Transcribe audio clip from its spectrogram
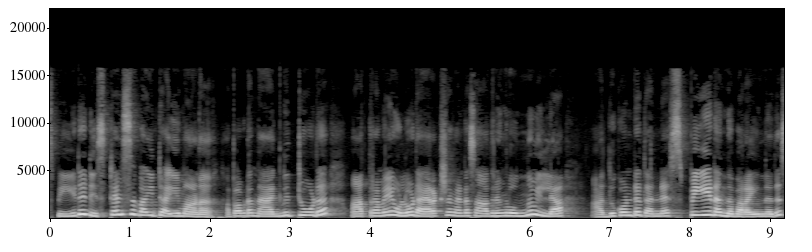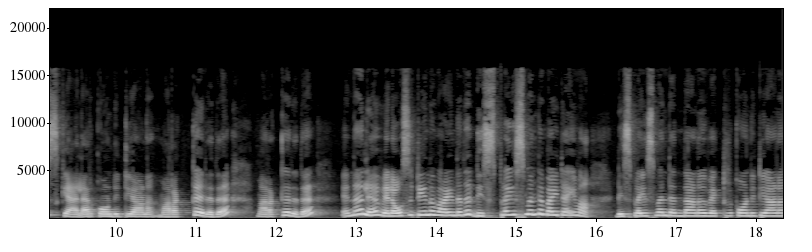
സ്പീഡ് ഡിസ്റ്റൻസ് ബൈ ടൈമാണ് അപ്പോൾ അവിടെ മാഗ്നിറ്റ്യൂഡ് മാത്രമേ ഉള്ളൂ. ഡയറക്ഷൻ വേണ്ട സാധനങ്ങളൊന്നുമില്ല. അതുകൊണ്ട് തന്നെ സ്പീഡ് എന്ന് പറയുന്നത് സ്കാലർ ക്വാണ്ടിറ്റിയാണ് മറക്കരുത്. മറക്കരുത്. എന്നാൽ വെലോസിറ്റി എന്ന് പറയുന്നത് ഡിസ്പ്ലേസ്മെന്റ് ബൈ ടൈമാണ് ഡിസ്പ്ലേസ്മെന്റ് എന്താണ്? വെക്ടർ ക്വാണ്ടിറ്റി ആണ്.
